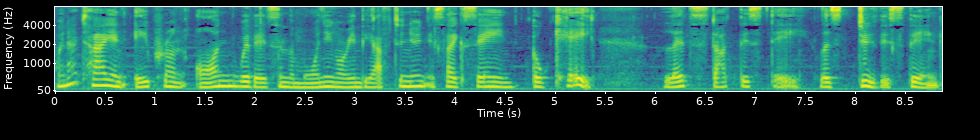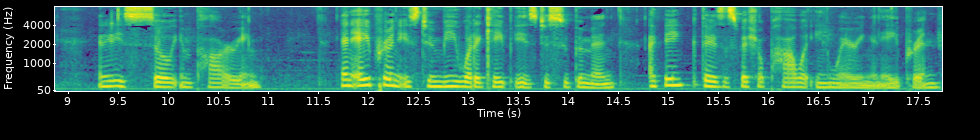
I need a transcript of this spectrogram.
when I tie an apron on, whether it's in the morning or in the afternoon, it's like saying, okay, let's start this day, let's do this thing. And it is so empowering. An apron is to me what a cape is to Superman. I think there's a special power in wearing an apron.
